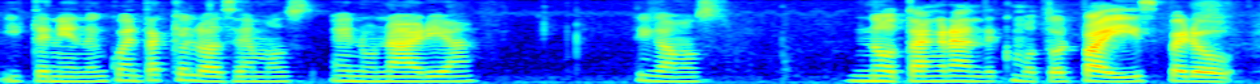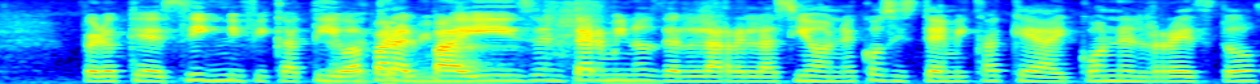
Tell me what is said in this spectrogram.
y teniendo en cuenta que lo hacemos en un área, digamos, no tan grande como todo el país, pero pero que es significativa para el país en términos de la relación ecosistémica que hay con el resto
